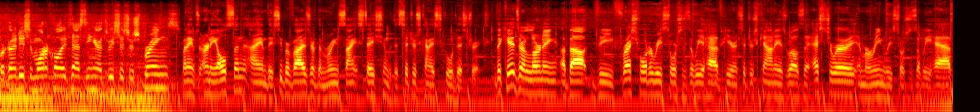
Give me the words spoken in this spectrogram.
We're going to do some water quality testing here at Three Sisters Springs. My name is Ernie Olson. I am the supervisor of the Marine Science Station with the Citrus County School District. The kids are learning about the freshwater resources that we have here in Citrus County as well as the estuary and marine resources that we have.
